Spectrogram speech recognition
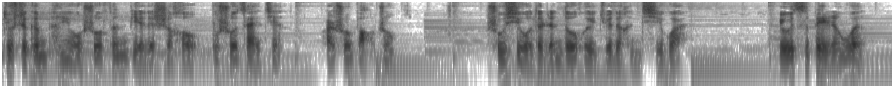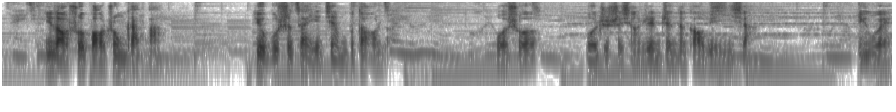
就是跟朋友说分别的时候不说再见，而说保重。熟悉我的人都会觉得很奇怪。有一次被人问：“你老说保重干嘛？又不是再也见不到了。”我说：“我只是想认真的告别一下，因为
